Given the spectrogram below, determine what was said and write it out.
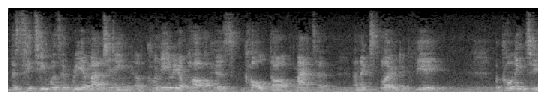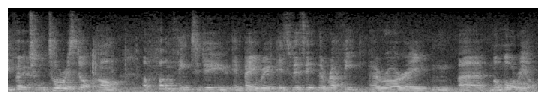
the city was a reimagining of Cornelia Parker's Cold Dark Matter, an exploded view. According to virtualtourist.com, a fun thing to do in Beirut is visit the Rafik Hariri mm, uh, Memorial.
